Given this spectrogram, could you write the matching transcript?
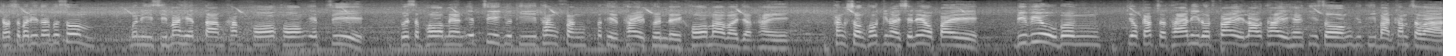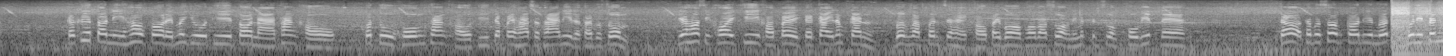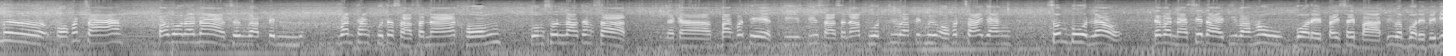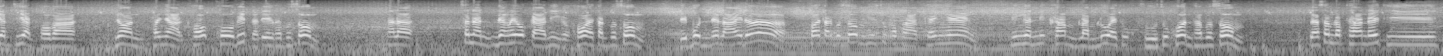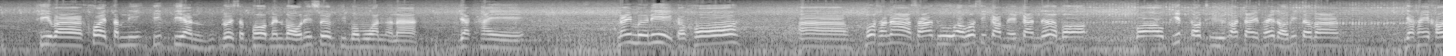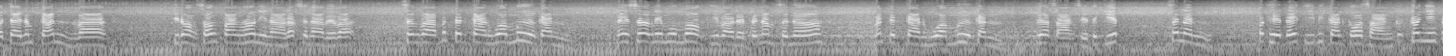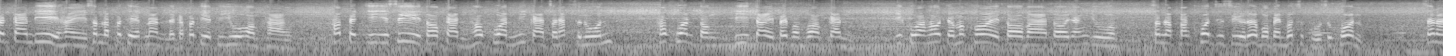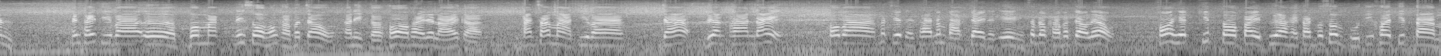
เจ้าสวัสดีท่านผู้ชมมื้อนี้สิมาเฮ็ดตามคำขอของ FC โดยเฉพาะแมน FC อยู่ที่ทางฝั่งประเทศไทยเพิ่นได้ขอมาว่าอยากให้ทางช่องของกินหน่อย Channel ไปรีวิวเบิงเกี่ยวกับสถานีรถไฟลาวไทยแห่งที่2อยู่ที่บ้านคำสวัสดก็คือตอนนี้เฮาก็ได้มาอยู่ที่ต่อหน้าทางเขาประตูโค้งทางเขาที่จะไปหาสถานีแล้วท่านผู้ชมเดี๋ยวเฮาสิคอยขี่เขาไปใกล้ๆน้ำกัน เบิ่งว่าเพิ่นสิให้เขาไปบ่เพราะว่าช่วงนี้มันเป็นช่วงโควิดแน่ เจ้าท่านผู้ชมก่อนอื่นเบิดวันนี้เป็นมือออกพรรษาปาวรณาซึ่งว่าเป็นวันทางพุทธศาสนาของปวงชนลาวทั้งศาสตร์ และก็บางประเทศที่ถือศาสนาพุทธที่ว่าเป็นมือออกพรรษาอย่างสมบูรณ์แล้ว แต่ว่าน่าเสียดายที่ว่าเฮาบ่ได้ไปใส่บาตรหรือว่าบ่ได้ไปเวียนเทียนเพราะว่าย้อนพยาธิโควิดนั่นเองท่านผู้ชมนั่นล่ะฉะนั้นเนื่องในโอกาสนี้ก็ขอให้ท่านผู้ชมได้บุญได้หลายเด้อขอให้ท่านผู้ชมมีสุขภาพแข็งแรงมีเงินมีคำร่ำรวยทุกสู่ทุกคนท่านผู้ชม และสำหรับทานได้ทีที่ว่าค่อยตำหนิติเตียน โดยเฉพาะแมนเวาในเซิร์ฟที่บมวนหนนะอยากให้ในมือนี้ก็ขออ่าโมทนาสาธุอโหสิกรรมให้กันเด้อบ่บ่เอาพิษเอาถือเอาใจไผดอกมิต่ว่าอยากให้เขาใจน้ำกันว่าพี่น้องสองฟังเฮานี่นาลักษณะแบบว่าซึ่งว่ามันเป็นการร่วมมือกัน ในเซิร์ฟในมุมมองที่ว่าได้ไปนำเสนอ มันเป็นการร่วมมือกันเพื่อสร้างเศรษฐกิจฉะนั้น ประเทศใดที่มีการก่อสร้างก็ยิ่งเป็นการดีให้สำหรับประเทศนั้นและกับประเทศที่อยู่อ้อมข้างเขาเป็น EEC ต่อกันเขาควรมีการสนับสนุนเขาควรต้องดีใจไปพร้อมๆกันดีกว่าเขาจะมาค่อยต่อบาต่อยังอยู่สำหรับบางคนซื่อๆเด้อบ่เป็นบ่สุขูสุคนฉะนั้นเป็นไผที่ว่าเออบ่มักในโซนของข้าพเจ้า อันนี้ก็ขออภัยหลายๆก็ท่านสามารถที่ว่าจะเลื่อนผ่านได้ เพราะว่ามันเสียให้ทานลำบากใจนั่นเองสำหรับข้าพเจ้าแล้ว ขอเฮ็ดคลิปต่อไปเพื่อให้ท่านผู้ชมผู้ที่ค่อยติดตาม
